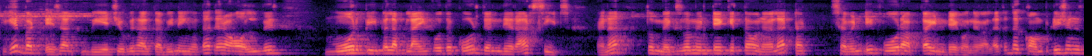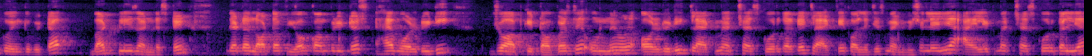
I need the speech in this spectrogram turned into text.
ठीक है? बट ऐसा बी एच यू के साथ कभी नहीं होता। There are always more people applying for the course than there are seats है ना? तो मैक्सिमम इंटेक कितना होने वाला है? सेवेंटी फोर आपका इंटेक होने वाला है तो the competition is going to be tough but please understand that a lot of your competitors have already जो आपके टॉपर्स थे उन्होंने ऑलरेडी क्लैट में अच्छा स्कोर करके क्लैट के कॉलेजेस में एडमिशन ले लिया आईलेट में अच्छा स्कोर कर लिया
